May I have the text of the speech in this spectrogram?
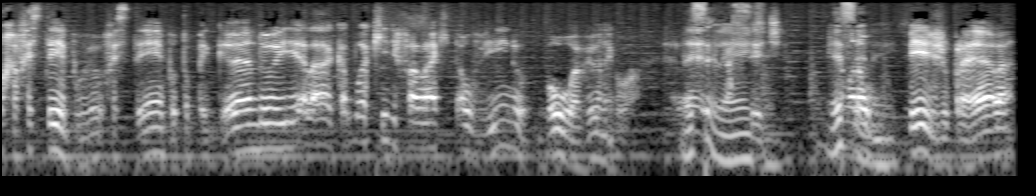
Porra, faz tempo, viu? Faz tempo, eu tô pegando e ela acabou aqui de falar que tá ouvindo. Boa, viu, negócio? Ela é Excelente. cacete. Quero mandar um Excelente. beijo pra ela.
